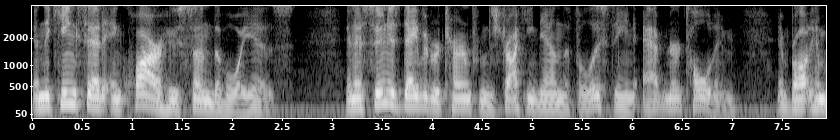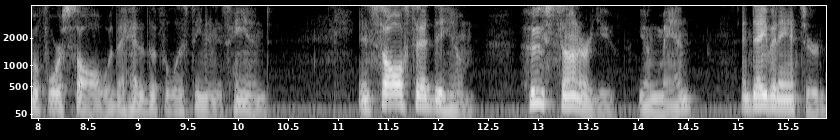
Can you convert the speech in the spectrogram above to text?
And the king said, Inquire whose son the boy is. And as soon as David returned from striking down the Philistine, Abner told him, and brought him before Saul with the head of the Philistine in his hand. And Saul said to him, Whose son are you, young man? And David answered,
